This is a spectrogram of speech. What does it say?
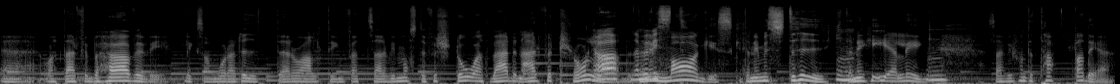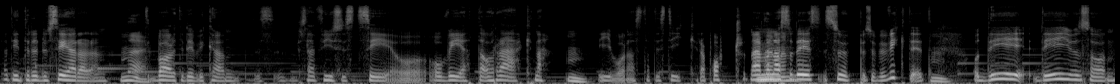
Eh, och att därför behöver vi liksom våra riter och allting för att så här, vi måste förstå att världen är förtrollad. Ja, den är visst. magisk, den är mystik, Mm. den är helig. Mm. Så här, vi får inte tappa det. Att inte reducera den Nej. bara till det vi kan så fysiskt se och, och veta och räkna Mm. i vår statistikrapport. Nej, Nej, men, alltså det är super, superviktigt. Mm. Och det, det är ju en sån,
